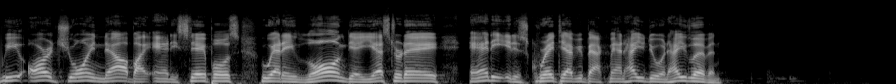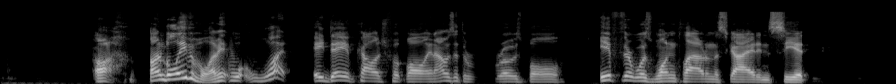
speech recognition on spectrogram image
We are joined now by Andy Staples, who had a long day yesterday. Andy, it is great to have you back, man. How you doing? How you living? Oh, unbelievable. I mean, what a day of college football. And I was at the Rose Bowl. If there was one cloud in the sky, I didn't see it.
